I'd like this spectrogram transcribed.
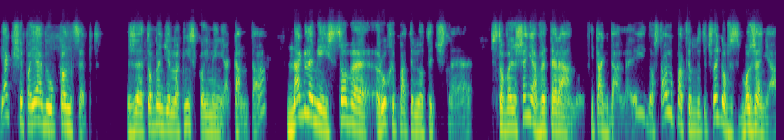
Jak się pojawił koncept, że to będzie lotnisko imienia Kanta, nagle miejscowe ruchy patriotyczne, stowarzyszenia weteranów i tak dalej dostały patriotycznego wzmożenia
